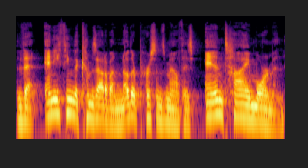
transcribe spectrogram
that anything that comes out of another person's mouth is anti-mormon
